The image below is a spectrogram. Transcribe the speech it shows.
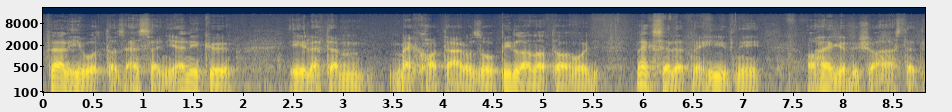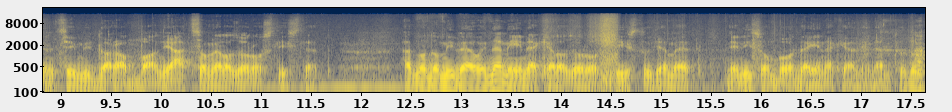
Felhívott az Eszenyi Enikő, életem meghatározó pillanata, hogy meg szeretne hívni a Hegedűs a háztetőn című darabban, játszom el az orosz tisztet. Hát mondom, mivel, hogy nem énekel az orosz tiszt, ugye, mert én iszom bor, de énekelni nem tudok.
